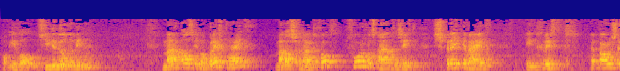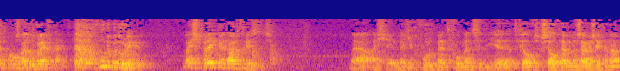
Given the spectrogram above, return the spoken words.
Of in ieder geval zielen wilden winnen. Maar als in oprechtheid, maar als vanuit God, voor Gods aangezicht, spreken wij het in Christus. En Paulus zegt ons uit oprechtheid. Uit goede bedoelingen. Wij spreken het uit Christus. Nou ja, als je een beetje gevoelig bent voor mensen die eh, het veel over zichzelf hebben, dan zou je zeggen, nou,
